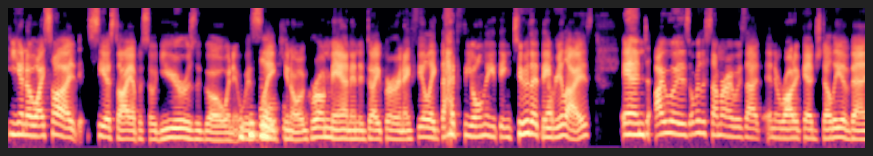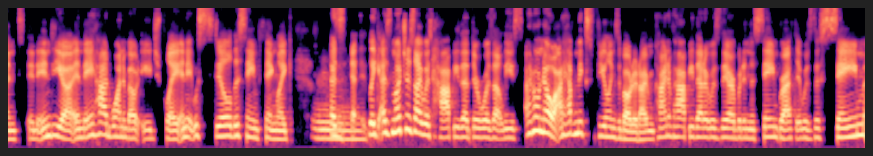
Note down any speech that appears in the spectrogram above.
you know, I saw a CSI episode years ago and it was like, you know, a grown man in a diaper. And I feel like that's the only thing, too, that they yep. realize and I was over the summer, I was at an Erotic Edge Deli event in India and they had one about age play and it was still the same thing. Like mm. as like as much as I was happy that there was at least, I don't know, I have mixed feelings about it. I'm kind of happy that it was there, but in the same breath, it was the same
